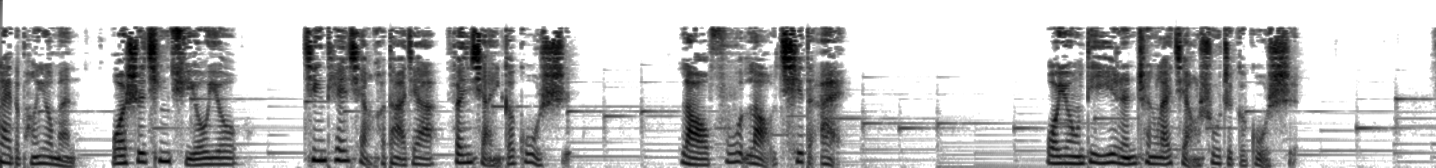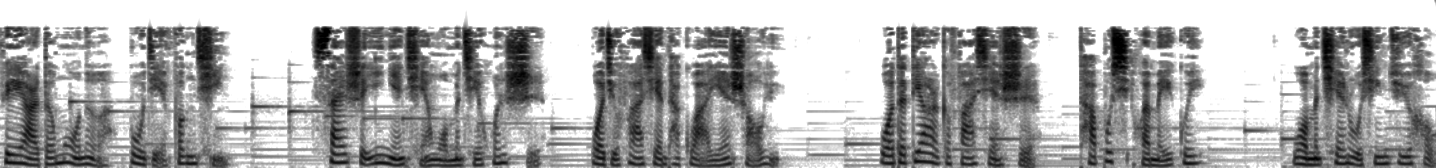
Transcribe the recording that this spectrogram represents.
爱的朋友们，我是清曲悠悠，今天想和大家分享一个故事：老夫老妻的爱。我用第一人称来讲述这个故事。菲尔德穆勒不解风情。三十一年前我们结婚时，我就发现他寡言少语。我的第二个发现是，他不喜欢玫瑰。我们迁入新居后。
